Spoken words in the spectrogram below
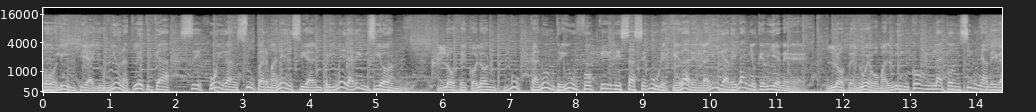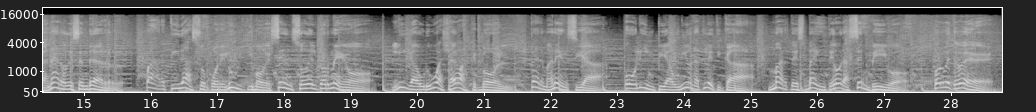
Olimpia y Unión Atlética se juegan su permanencia en Primera División. Los de Colón buscan un triunfo que les asegure quedar en la liga del año que viene. Los de Nuevo Malvin con la consigna de ganar o descender. Partidazo por el último descenso del torneo. Liga Uruguaya de Básquetbol. Permanencia. Olimpia Unión Atlética. Martes 20 horas en vivo. Por BTV.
